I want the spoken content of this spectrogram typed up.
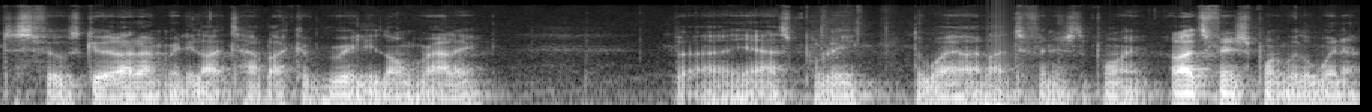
Just feels good. I don't really like to have like a really long rally, but uh, yeah, that's probably the way I like to finish the point. I like to finish the point with a winner.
